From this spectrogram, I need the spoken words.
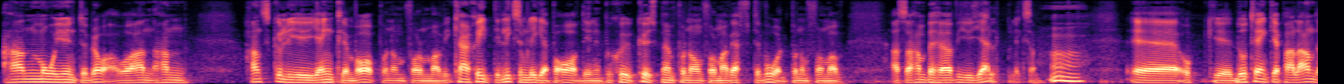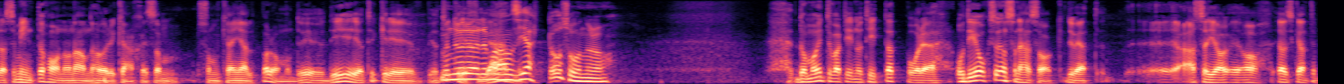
han mår ju inte bra och han, han, han skulle ju egentligen vara på någon form av, kanske inte liksom ligga på avdelning på sjukhus, men på någon form av eftervård, på någon form av, alltså han behöver ju hjälp liksom. Eh, och eh, då tänker jag på alla andra som inte har någon anhörig kanske som, som kan hjälpa dem. Och det, det, jag tycker det jag tycker Men hur är det med hans hjärta och så nu då? De har inte varit inne och tittat på det. Och det är också en sån här sak, du vet. Eh, Alltså jag, ja, jag ska inte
